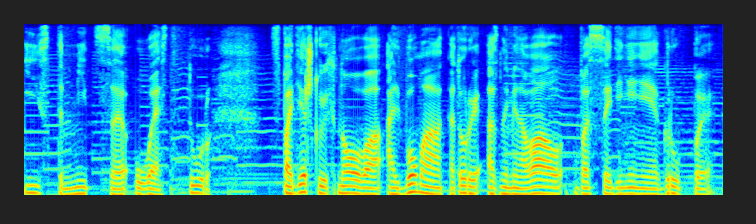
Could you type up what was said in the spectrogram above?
East Meets West Tour в поддержку их нового альбома, который ознаменовал воссоединение группы –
